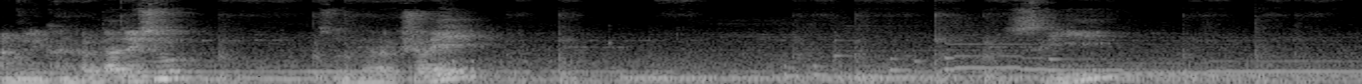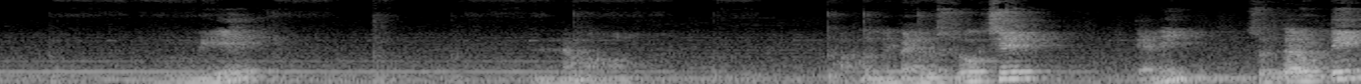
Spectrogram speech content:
અનુલેખન કરતા જઈશું. સુંદર અક્ષરે શ્લોક છે. તેની સુંદર ઉક્તિ.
